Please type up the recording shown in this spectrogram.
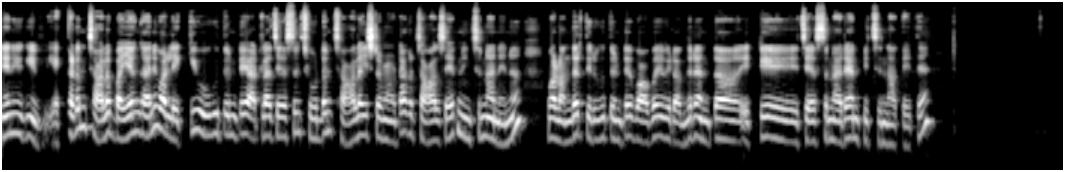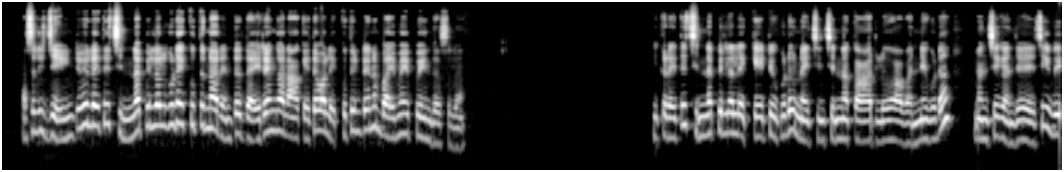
నేను ఎక్కడం చాలా భయం కానీ వాళ్ళు ఎక్కి ఊగుతుంటే అట్లా చేస్తే చూడడం చాలా ఇష్టం అనమాట అక్కడ చాలాసేపు నించున్నాను నేను. వాళ్ళందరూ తిరుగుతుంటే బాబాయ్! వీళ్ళందరూ ఎంత ఎక్కి చేస్తున్నారే అనిపించింది నాకైతే. అసలు ఈ జైంట్ వీల్ అయితే చిన్న పిల్లలు కూడా ఎక్కుతున్నారు. ఎంత ధైర్యంగా నాకైతే వాళ్ళు ఎక్కుతుంటేనే భయం అయిపోయింది అసలు. ఇక్కడైతే చిన్న పిల్లలు ఎక్కేటివి కూడా ఉన్నాయి. చిన్న చిన్న కార్లు అవన్నీ కూడా మంచిగా ఎంజాయ్ చేసి ఇవి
